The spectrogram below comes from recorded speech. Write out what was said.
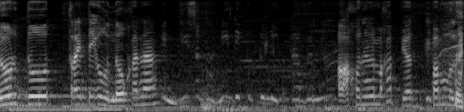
Lordo, 31 ka na? Hindi sa gani, hindi ko pilita ba na? Oh, ako na lang makapyot. Pamula.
